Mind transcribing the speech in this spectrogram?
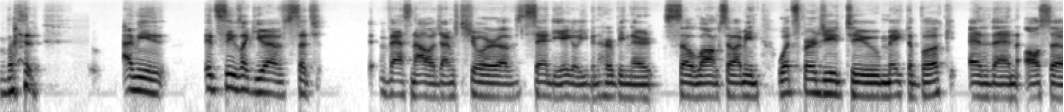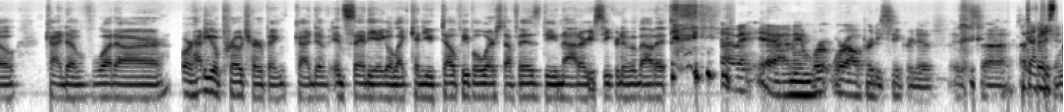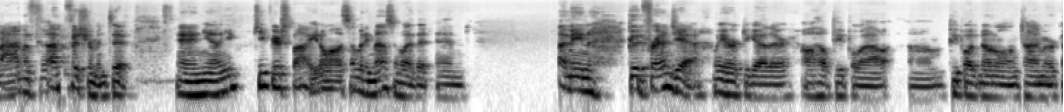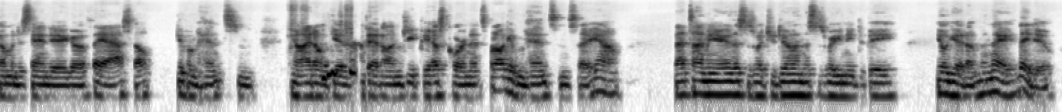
but I mean, it seems like you have such vast knowledge, I'm sure, of San Diego. You've been herping there so long. So, I mean, what spurred you to make the book? And then also, kind of what are, or how do you approach herping kind of in San Diego? Like, can you tell people where stuff is? Do you not? Are you secretive about it? I mean, yeah, I mean, we're, we're all pretty secretive. It's, uh, it's like fishing. you know, I'm, a, spot. I'm a fisherman too. And, you know, you keep your spot. You don't want somebody messing with it. And, I mean, good friends, yeah. We herp together. I'll help people out. Um, people I've known a long time who are coming to San Diego. If they ask, I'll give them hints. And, know, I don't give dead on GPS coordinates, but I'll give them hints and say, yeah, that time of year, this is what you're doing. This is where you need to be. You'll get them. And they, they do.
